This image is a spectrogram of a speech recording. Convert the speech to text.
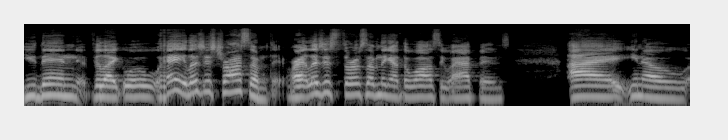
You then feel like, well, hey, let's just try something, right? Let's just throw something at the wall, see what happens. I, you know,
